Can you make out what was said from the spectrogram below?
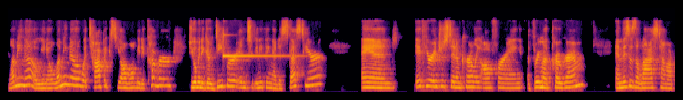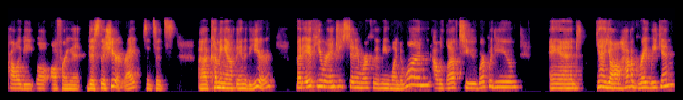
Let me know. You know, let me know what topics y'all want me to cover. Do you want me to go deeper into anything I discussed here? And if you're interested, I'm currently offering a three month program. And this is the last time I'll probably be, well, offering it this this year, right? Since it's uh, coming out the end of the year. But if you were interested in working with me one to one, I would love to work with you. And yeah, y'all have a great weekend,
